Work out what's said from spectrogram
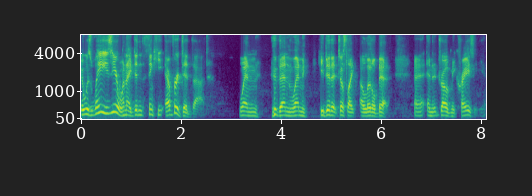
It was way easier when I didn't think he ever did that when than when he did it just like a little bit. And it drove me crazy.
